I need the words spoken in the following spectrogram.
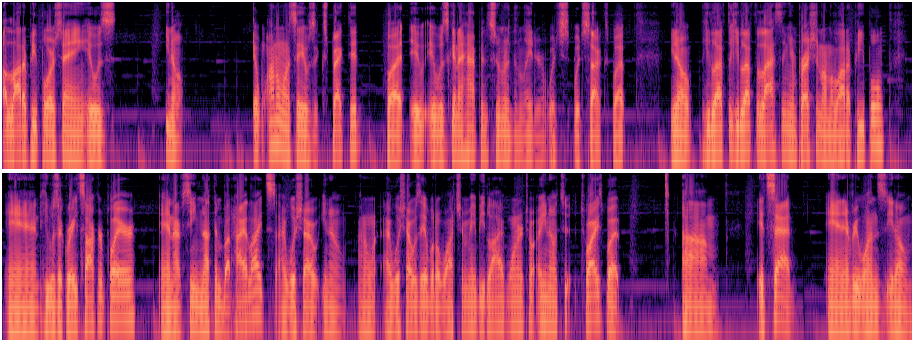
a lot of people are saying it was, you know, it, I don't want to say it was expected, but it, it was going to happen sooner than later, which which sucks. But you know, he left he left a lasting impression on a lot of people, and he was a great soccer player. And I've seen nothing but highlights. I wish I, you know, I don't. I wish I was able to watch him maybe live one or two, you know, t- twice. But um, it's sad, and everyone's, you know,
